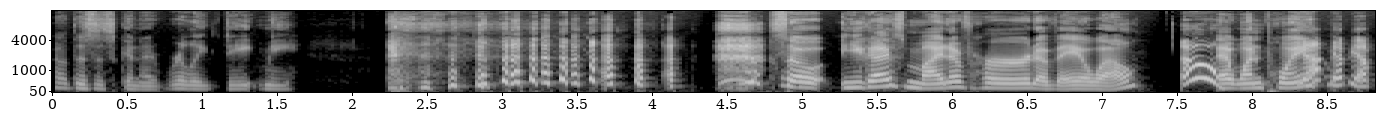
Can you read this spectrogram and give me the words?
Oh, this is going to really date me. so, you guys might have heard of AOL Oh, at one point. yep, yep, yep.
